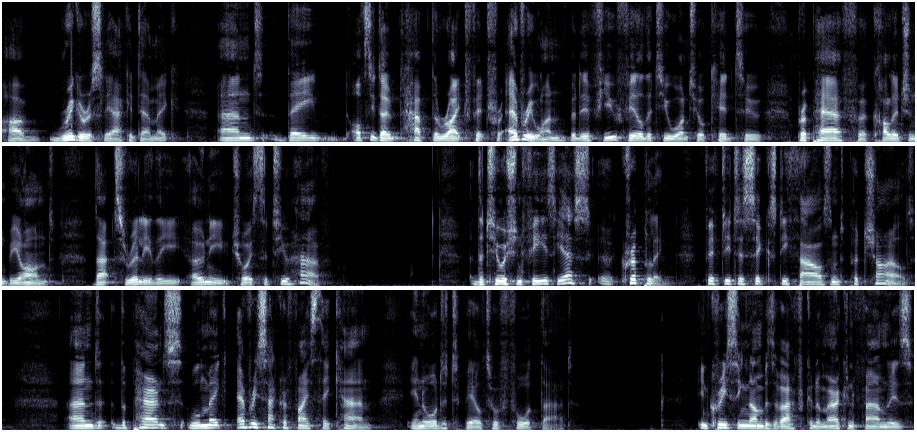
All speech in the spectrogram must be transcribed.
are rigorously academic and they obviously don't have the right fit for everyone. But if you feel that you want your kid to prepare for college and beyond, that's really the only choice that you have. The tuition fees, yes, uh, crippling, fifty to sixty thousand per child, and the parents will make every sacrifice they can in order to be able to afford that. Increasing numbers of African American families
